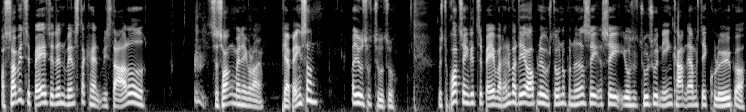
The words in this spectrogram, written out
Og så er vi tilbage til den venstrekant, vi startede sæsonen med, Nikolaj. Pierre Bengtsson og Yusuf Tutu. Hvis du prøver at tænke lidt tilbage, hvordan var det at opleve stående på nede og se, og se Yusuf Tutu i den ene kamp nærmest ikke kunne løbe, og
